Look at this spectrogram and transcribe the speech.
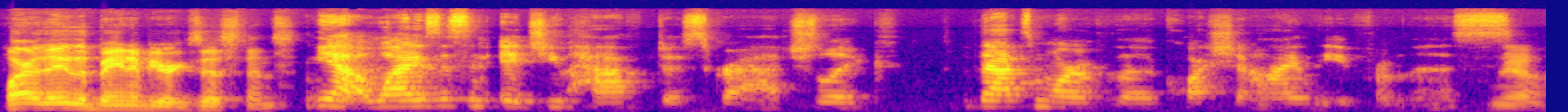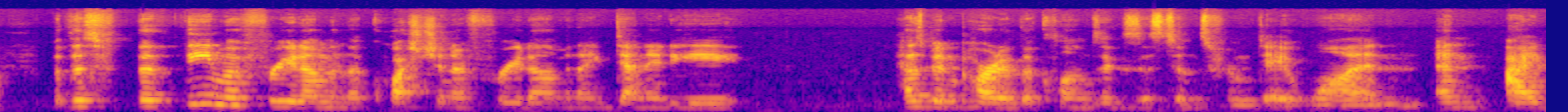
Why are they the bane of your existence? yeah why is this an itch you have to scratch like that's more of the question i leave from this Yeah. but this the theme of freedom and the question of freedom and identity has been part of the clone's existence from day one and i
